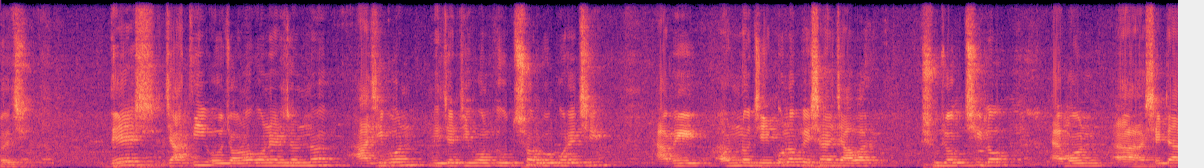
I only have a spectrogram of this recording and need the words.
রয়েছি। দেশ, জাতি ও জনগণের জন্য আজীবন নিজের জীবনকে উৎসর্গ করেছি। আমি অন্য যে কোনো পেশায় যাওয়ার সুযোগ ছিল, এমন সেটা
